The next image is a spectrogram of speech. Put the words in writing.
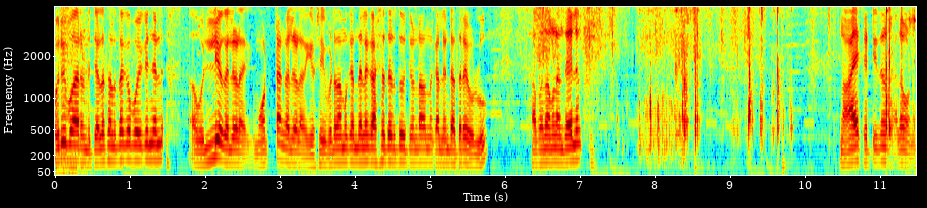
ഒരു ഉപകാരമുണ്ട് ചില സ്ഥലത്തൊക്കെ പോയി കഴിഞ്ഞാൽ വലിയ കല്ലുകളായിരിക്കും. മൊട്ടം കല്ലുകളായിരിക്കും. പക്ഷേ ഇവിടെ നമുക്ക് എന്തെങ്കിലും കഷത്തെടുത്ത് വെച്ചുകൊണ്ടാവുന്ന കല്ലിന്റെ അത്രേ ഉള്ളൂ. അപ്പോൾ നമ്മൾ എന്തായാലും നായ കെട്ടിയിരുന്ന സ്ഥലമാണ്.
